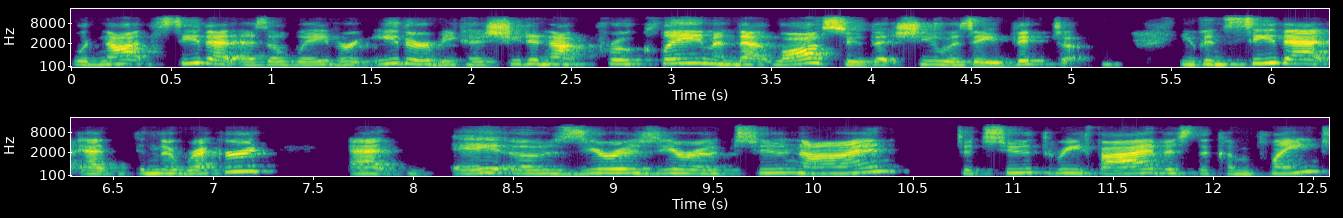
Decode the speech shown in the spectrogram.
would not see that as a waiver either because she did not proclaim in that lawsuit that she was a victim. You can see that at in the record at A00029 to 235 is the complaint.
